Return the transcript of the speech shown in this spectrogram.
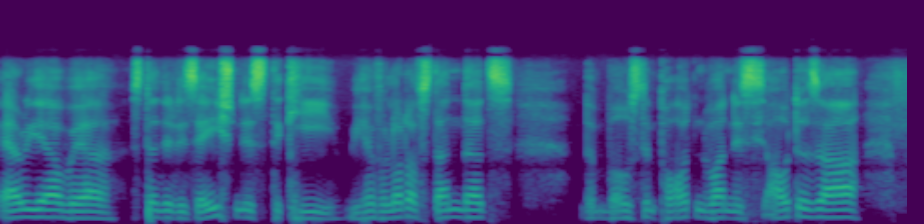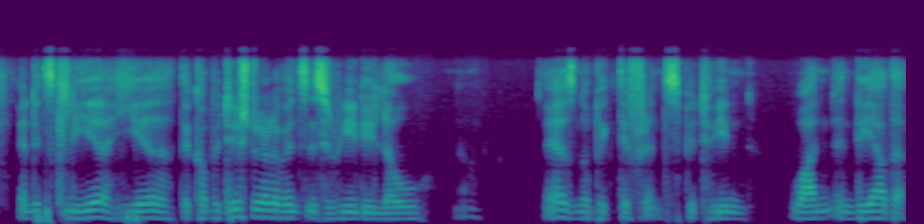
area where standardization is the key. We have a lot of standards. The most important one is AUTOSAR, and it's clear here the competition relevance is really low. There's no big difference between one and the other.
